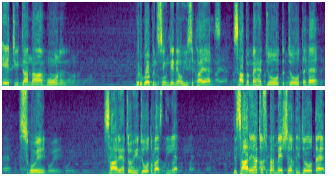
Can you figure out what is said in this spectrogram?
ਇਹ ਚੀਜ਼ਾਂ ਨਾ ਹੋਣ। ਗੁਰੂ ਗੋਬਿੰਦ ਸਿੰਘ ਜੀ ਨੇ ਉਹੀ ਸਿਖਾਇਆ ਸਭ ਮਹਿ ਜੋਤ ਜੋਤ ਹੈ, ਸੋਏ। ਸਾਰਿਆਂ ਚ ਉਹੀ ਜੋਤ ਵਸਦੀ ਹੈ। ਤੇ ਸਾਰਿਆਂ ਚ ਉਸ ਪਰਮੇਸ਼ਰ ਦੀ ਜੋਤ ਹੈ।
